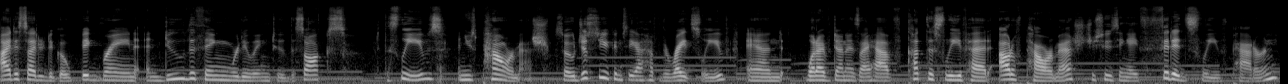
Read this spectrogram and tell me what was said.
I decided to go big brain and do the thing we're doing to the socks the sleeves and use power mesh. So just so you can see I have the right sleeve and what I've done is I have cut the sleeve head out of power mesh just using a fitted sleeve pattern.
